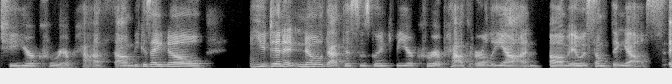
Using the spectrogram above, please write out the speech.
to your career path, um, because I know you didn't know that this was going to be your career path early on. Um, it was something else.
